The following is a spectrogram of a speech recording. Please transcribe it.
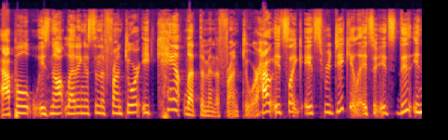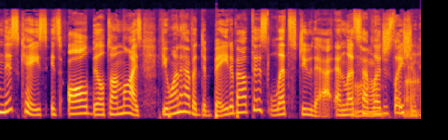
Apple is not letting us in the front door. It can't let them in the front door. How it's like it's ridiculous. It's it's th- in this case, it's all built on lies. If you want to have a debate about this, let's do that and let's have legislation. Uh,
